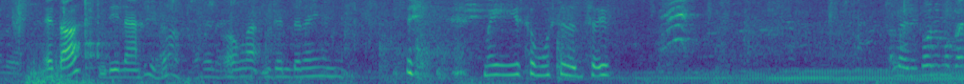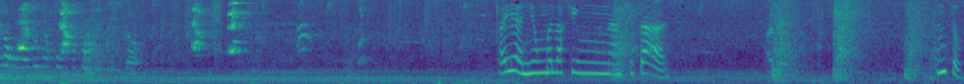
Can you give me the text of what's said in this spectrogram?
Ano? Ito? Hindi na. Hindi na, okay na. Oo nga, ang ganda na yun. May sumusunod sa'yo. Alay, ikaw na mag-ano kung ano nang puputulin dito. Ayan, yung malaking nasa taas. Alay, Ito.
